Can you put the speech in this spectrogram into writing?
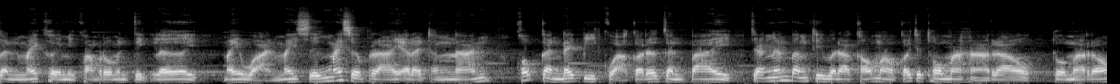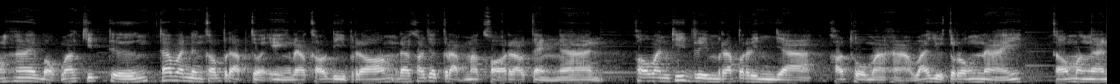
กันไม่เคยมีความโรแมนติกเลย ไม่หวานไม่ซึ้งไม่เซอร์ไพรส์อะไรทั้งนั้นคบกันได้ปีกว่าก็เลิกกันไป จากนั้นบางทีเวลาเขาเมาก็จะโทรมาหาเรา โทรมาร้องไห้บอกว่าคิดถึง ถ้าวันหนึ่งเขาปรับตัวเองแล้วเขาดีพร้อม แล้วเขาจะกลับมาขอเราแต่งงาน พอวันที่ดรีมรับปริญญา เขาโทรมาหาว่าอยู่ตรงไหน เขามางาน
